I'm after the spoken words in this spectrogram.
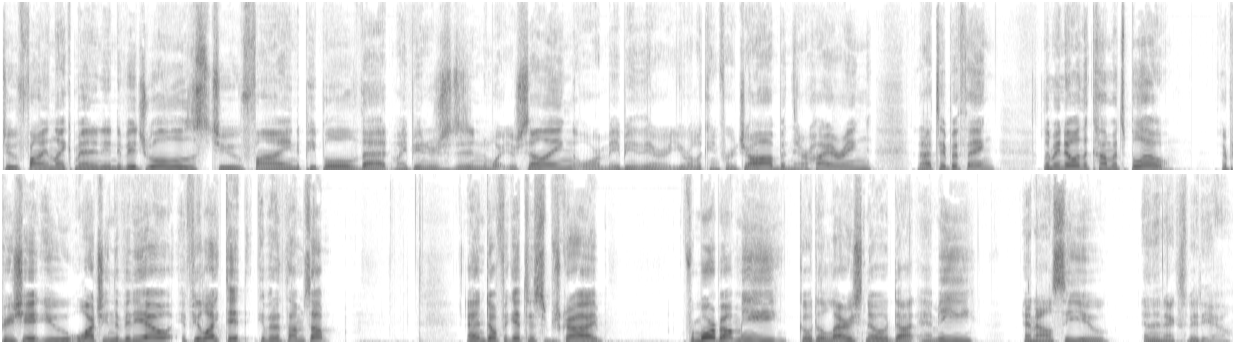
to find like minded individuals, to find people that might be interested in what you're selling, or maybe they're you're looking for a job and they're hiring, that type of thing? Let me know in the comments below. I appreciate you watching the video. If you liked it, give it a thumbs up. And don't forget to subscribe. For more about me, go to larrysnow.me and I'll see you in the next video.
